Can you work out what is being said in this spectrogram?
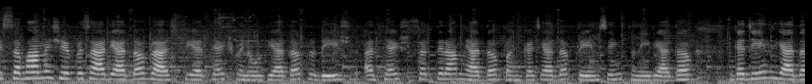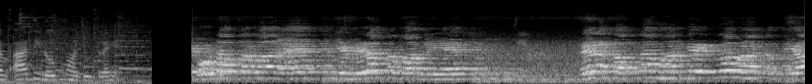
इस सभा में शिव प्रसाद यादव, राष्ट्रीय अध्यक्ष विनोद यादव, प्रदेश अध्यक्ष सत्यराम यादव, पंकज यादव, प्रेम सिंह, सुनील यादव, गजेंद्र यादव आदि लोग मौजूद रहे। छोटा परिवार है, ये मेरा परिवार नहीं है। मेरा अपना मान के इतना बड़ा कर दिया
